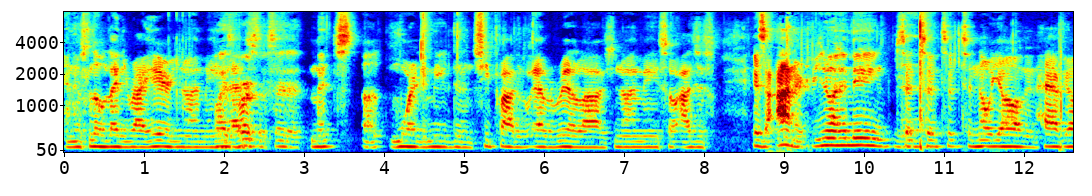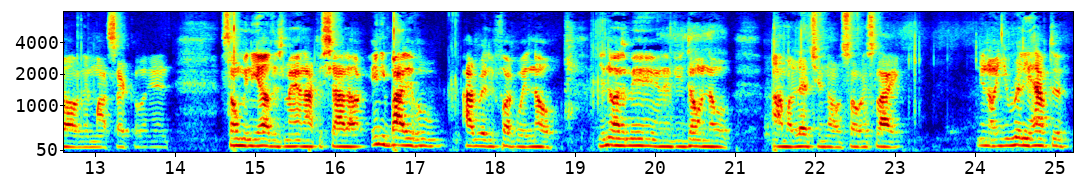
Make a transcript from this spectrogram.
And this little lady right here, you know what I mean? Vice versa. Say that. Meant uh, more to me than she probably will ever realize, you know what I mean? So I just, it's an honor, you know what I mean? To, to, to, to know y'all and have y'all in my circle. And so many others, man, I could shout out. Anybody who I really fuck with know. You know what I mean? And if you don't know, I'm gonna let you know. So it's like, you know, you really have to,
